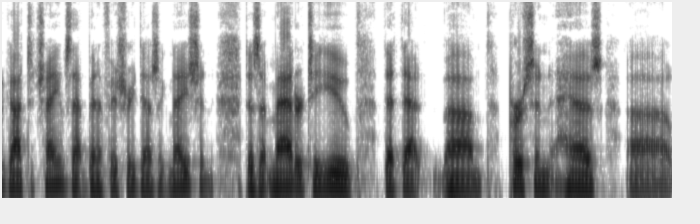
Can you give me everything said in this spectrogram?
forgot to change that beneficiary designation? Does it matter to you that that uh, person has uh,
